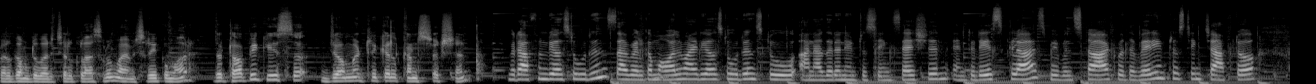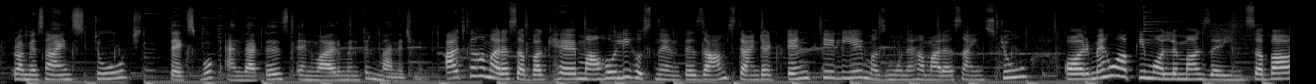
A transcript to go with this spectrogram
Welcome to virtual classroom. I am Sri Kumar. The topic is uh, geometrical construction. Good afternoon, dear students. I welcome all my dear students to another an interesting session. In today's class, we will start with a very interesting chapter from your Science 2 textbook, and that is Environmental Management. आज का हमारा सबक है माहौली हुस्न इंतज़ाम स्टैंडर्ड टेंथ के लिए मजमून है हमारा साइंस टू और मैं हूँ आपकी मौलमा Zarin Saba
